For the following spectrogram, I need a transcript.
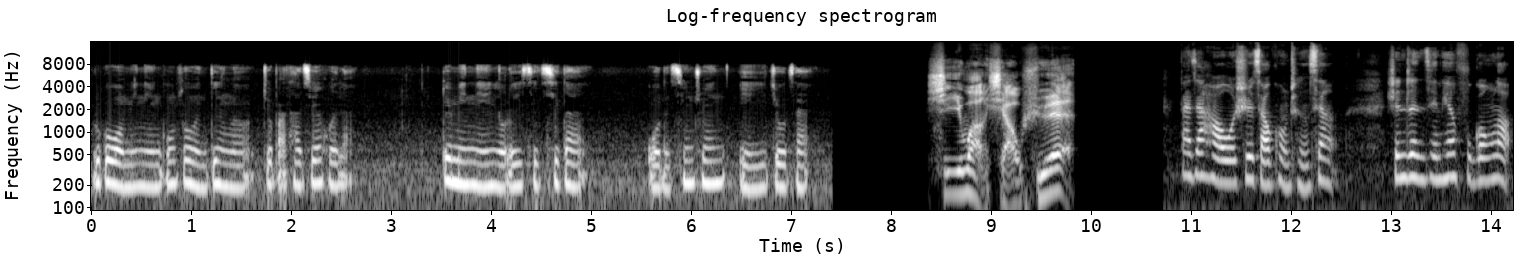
如果我明年工作稳定了，就把它接回来。对明年有了一些期待，我的青春也依旧在。希望小学。大家好，我是小孔丞相。深圳今天复工了，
